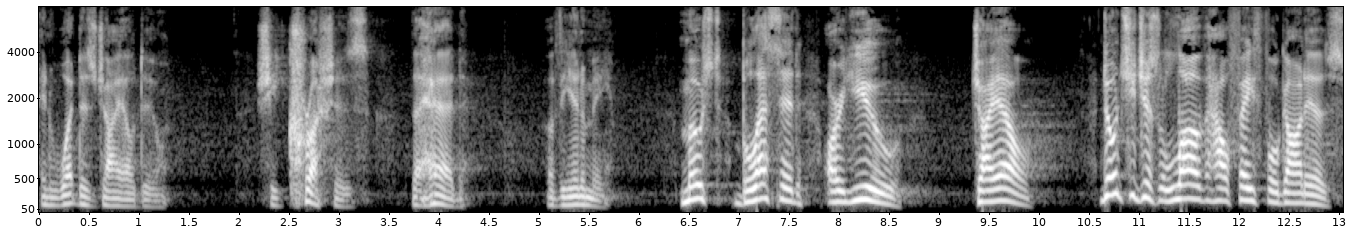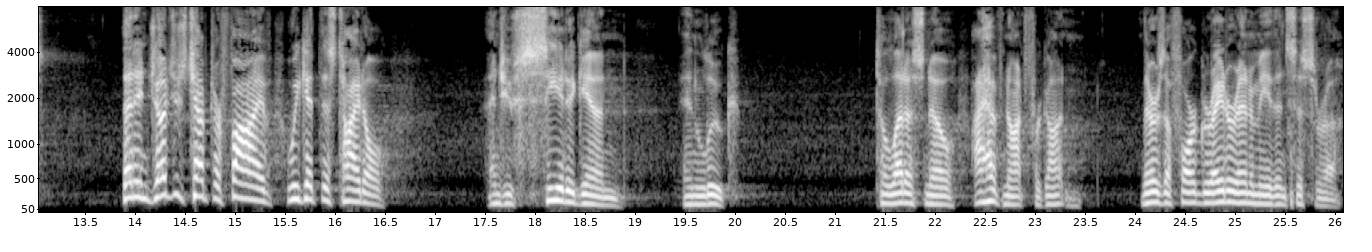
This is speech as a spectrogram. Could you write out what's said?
And what does Jael do? She crushes the head of the enemy. Most blessed are you, Jael. Don't you just love how faithful God is? That in Judges chapter 5, we get this title, and you see it again in Luke to let us know I have not forgotten. There's a far greater enemy than Sisera,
